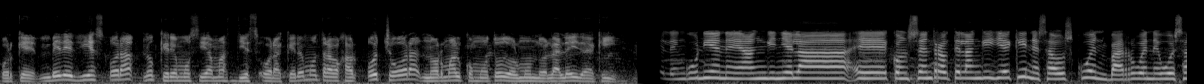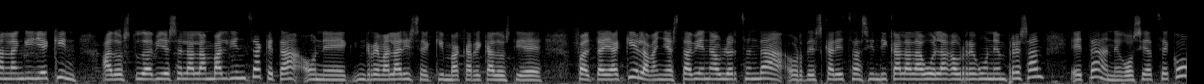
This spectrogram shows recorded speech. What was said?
porque en vez de 10 horas no queremos ya más 10 horas, queremos trabajar 8 horas normal como todo el mundo, la ley de aquí. Lengunien ean ginela e, konzentraute langileekin, ez hauskuen barruen esan langileekin adostu da biesela lan baldintzak eta honek grebalarizekin bakarrik adostie faltaiakiela, baina ez da bien ulertzen da ordezkaritza sindikala dauela gaur egun enpresan eta negoziatzeko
